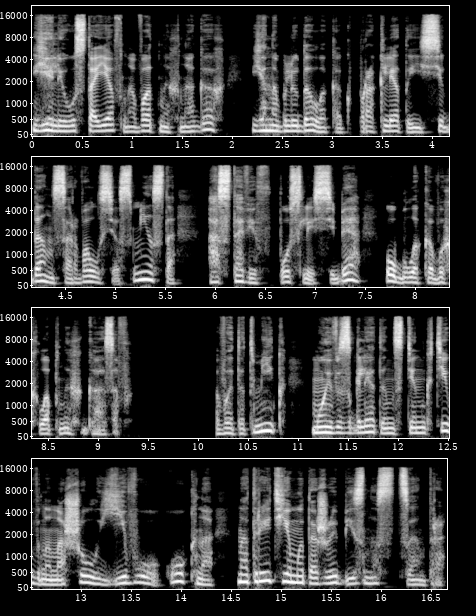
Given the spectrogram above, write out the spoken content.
Еле устояв на ватных ногах, я наблюдала, как проклятый седан сорвался с места, оставив после себя облако выхлопных газов. В этот миг мой взгляд инстинктивно нашел его окна на третьем этаже бизнес-центра.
